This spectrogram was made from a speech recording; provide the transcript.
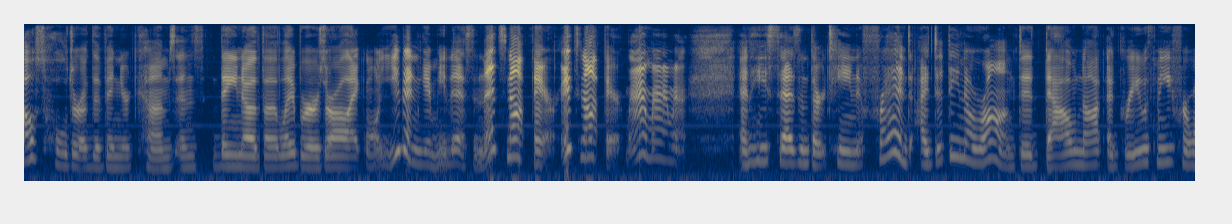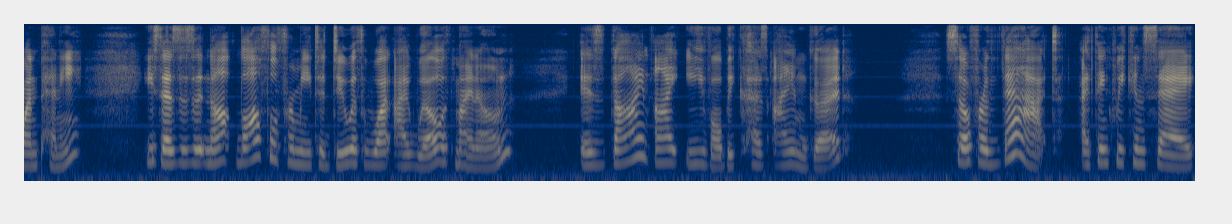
householder of the vineyard comes and they know the laborers are all like, Well, you didn't give me this, and that's not fair. It's not fair. And he says in 13, Friend, I did thee no wrong. Did thou not agree with me for one penny? He says, Is it not lawful for me to do with what I will with mine own? Is thine eye evil because I am good? So for that, I think we can say,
